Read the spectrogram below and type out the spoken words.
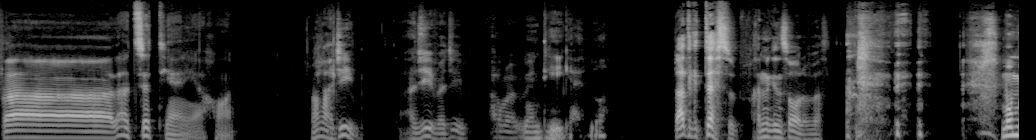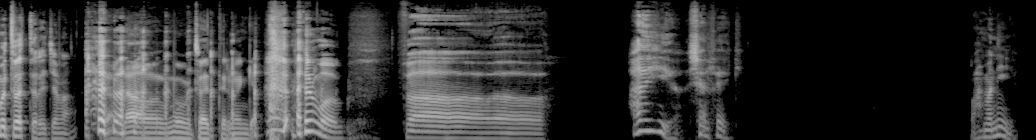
فهذه ذات ست يعني يا أخوان. والله عجيب عجيب عجيب. 44 دقيقة حلوة. لا تقعد تحسب خلينا نسولف بس. مو متوتر يا جماعة. لا مو متوتر من قبل المهم. ف هذه هي الاشياء الفيك. رحمانية.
